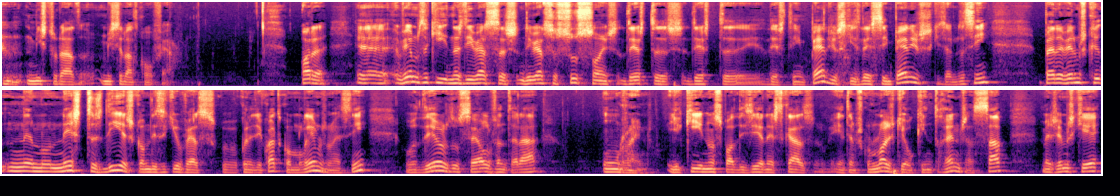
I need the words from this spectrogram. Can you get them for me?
misturado, misturado com o ferro. Ora, eh, vemos aqui nas diversas, diversas sucessões destes, deste, deste império, se quiser, destes impérios, se quisermos assim, para vermos que nestes dias, como diz aqui o verso 44, como lemos, não é assim? O Deus do céu levantará um reino. E aqui não se pode dizer, neste caso, em termos cronológicos, que é o quinto reino, já se sabe, mas vemos que é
